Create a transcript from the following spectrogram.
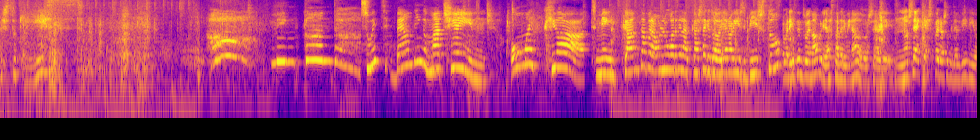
¿Esto qué es? ¡Oh! ¡Me encanta! Switch Banding Machine Oh my god. Me encanta para un lugar de la casa que todavía no habéis visto. Lo veréis dentro de nada porque ya está terminado O sea que no sé a qué espero subir el vídeo.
